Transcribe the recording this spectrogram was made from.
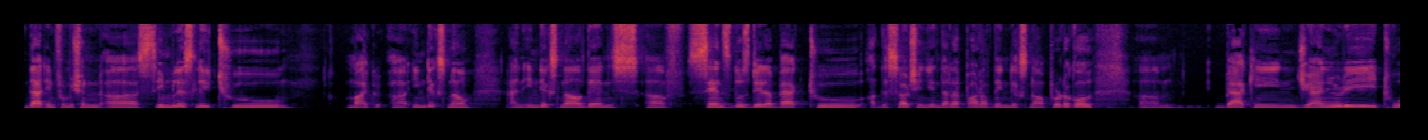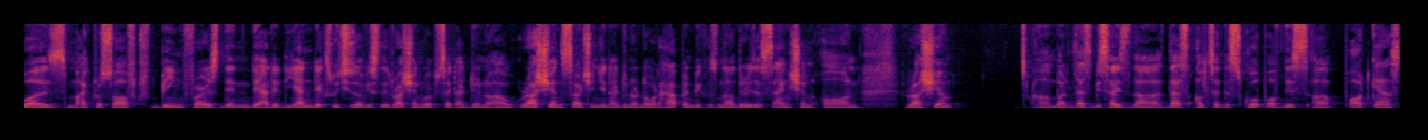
that information uh, seamlessly to micro, uh, IndexNow and index now then uh, sends those data back to the search engine that are part of the index now protocol um, back in January, it was Microsoft Bing first. Then they added Yandex, which is obviously the Russian website. I don't know, uh, Russian search engine. I do not know what happened because now there is a sanction on Russia. Um, but that's besides the that's outside the scope of this uh, podcast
